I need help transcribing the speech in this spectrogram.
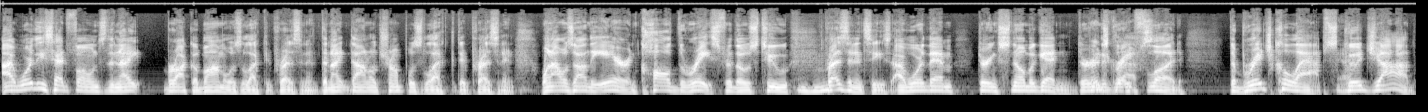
I wore these headphones the night Barack Obama was elected president, the night Donald Trump was elected president, when I was on the air and called the race for those 2 mm-hmm. presidencies. I wore them during Snowmageddon, during Bridge the Great collapse. Flood, the bridge collapse. Good job.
